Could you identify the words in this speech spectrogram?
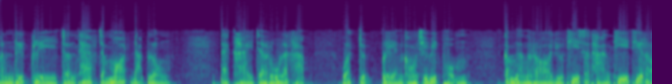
มันริบหรี่จนแทบจะมอดดับลง แต่ใครจะรู้ล่ะครับ ว่าจุดเปลี่ยนของชีวิตผมกำลังรออยู่ที่สถานที่ที่เรา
